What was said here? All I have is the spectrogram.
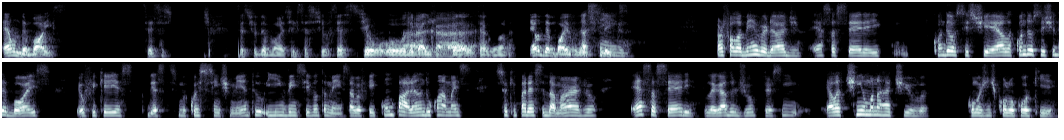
É um The Boys? Você assistiu, você assistiu The Boys? O que você assistiu? Você assistiu o ah, Legado de até agora? É o The Boys da Netflix? Assim, para falar bem a verdade, essa série aí, quando eu assisti ela, quando eu assisti The Boys, eu fiquei com esse sentimento e Invencível também, sabe? Eu fiquei comparando com, ah, mas isso aqui parece da Marvel. Essa série, O Legado de Júpiter, assim, ela tinha uma narrativa, como a gente colocou aqui,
